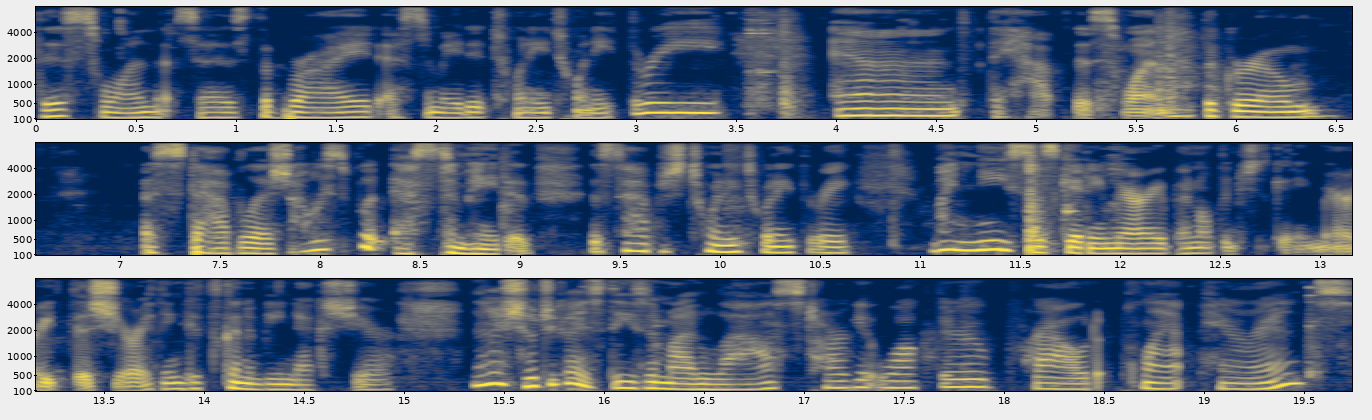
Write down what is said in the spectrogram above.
this one that says the bride estimated 2023. And they have this one, the groom established. I always put estimated, established 2023. My niece is getting married, but I don't think she's getting married this year. I think it's going to be next year. then I showed you guys these in my last Target walkthrough. Proud plant parent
